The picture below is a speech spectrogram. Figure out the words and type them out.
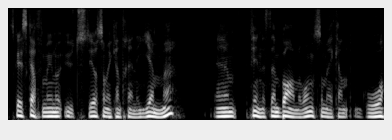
Skal jeg skaffe meg noe utstyr som jeg kan trene hjemme? Finnes det en barnevogn som jeg kan gå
